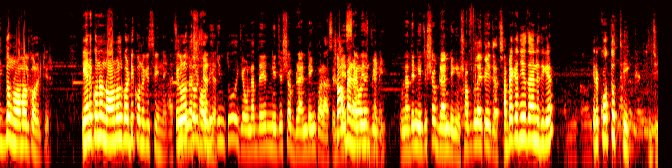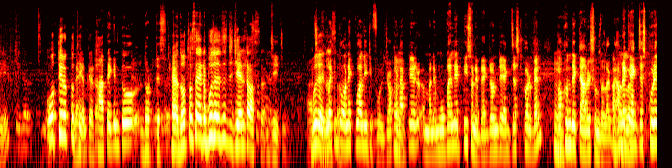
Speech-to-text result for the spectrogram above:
একদম নরমাল কোয়ালিটির এখানে কোনো নরমাল কোয়ালিটি কোনো কিছুই নেই। আচ্ছা, এগুলো চলছে কিন্তু যে ওনাদের নিজস্ব ব্র্যান্ডিং করা আছে সব ওনাদের নিজস্ব ব্র্যান্ডিং এ সবগুলাই পেয়ে যাচ্ছে। আপনার কাছে নিয়ে যান এদিকে? এটা কত ঠিক জি। অতিরিক্ত থিক হাতে কিন্তু ধরতেছে। হ্যাঁ ধরতেছে এটা বুঝা যাচ্ছে যে জেলটা আছে। জি জি। এগুলো যাচ্ছে। কিন্তু অনেক কোয়ালিটিফুল যখন আপনি মানে মোবাইলের পিছনে ব্যাকগ্রাউন্ডে অ্যাডজাস্ট করবেন তখন দেখতে আরও সুন্দর লাগবে। আমরা কি অ্যাডজাস্ট করে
